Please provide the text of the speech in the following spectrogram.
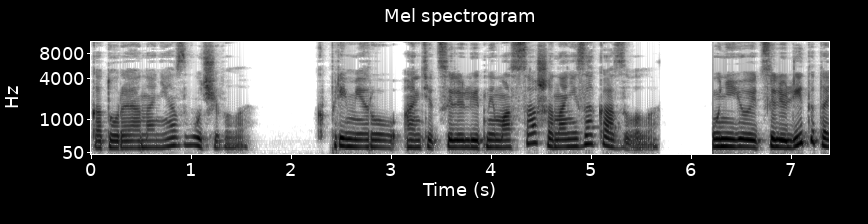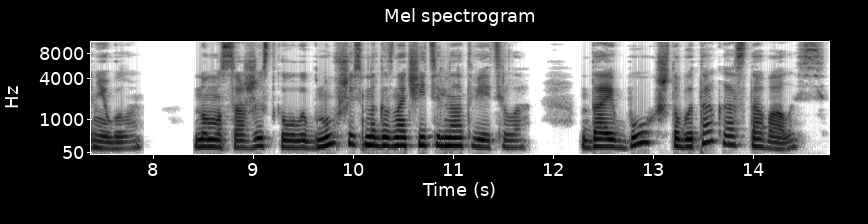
которые она не озвучивала. К примеру, антицеллюлитный массаж она не заказывала. У нее и целлюлита-то не было. Но массажистка, улыбнувшись, многозначительно ответила. «Дай бог, чтобы так и оставалось».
